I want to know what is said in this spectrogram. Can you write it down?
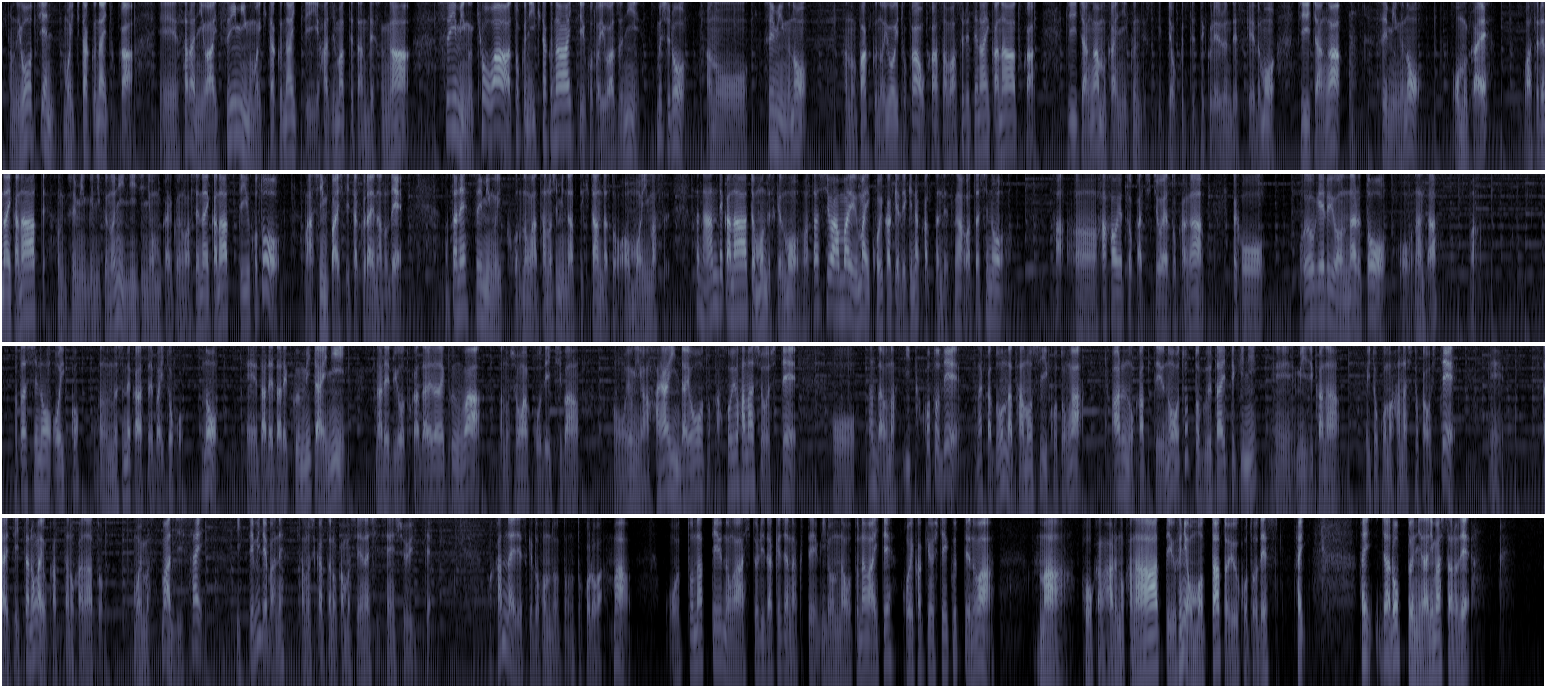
あの幼稚園も行きたくないとか、えー、さらにはスイミングも行きたくないって言い始まってたんですがスイミング今日は特に行きたくないっていうことは言わずにむしろ、あのスイミングのあのバッグの用意とかお母さん忘れてないかなとかじいちゃんが迎えに行くんです。行って送ってってくれるんですけれどもじいちゃんがスイミングのお迎え忘れないかなってそのスイミングに行くのに2時にお迎え行くの忘れないかなっていうことを、まあ、心配していたくらいなのでまたねスイミング行くのが楽しみになってきたんだと思います。それなんでかなって思うんですけども私はあんまりうまい声かけできなかったんですが私の母親とか父親とかがやっぱりこう泳げるようになるとこうなんだ？まあ私の甥っ子？娘からすればいとこの、えー誰々君みたいになれるよとか誰々君はあの小学校で一番泳ぎが早いんだよとかそういう話をしてこうなんだろうな行くことでなんかどんな楽しいことがあるのかっていうのをちょっと具体的に、えー身近ないとこの話とかをして、えー伝えていったのが良かったのかなと思います。まあ実際行ってみればね楽しかったのかもしれないし先週行って。わかんないですけど本当のところは。まあ大人っていうのが一人だけじゃなくていろんな大人がいて声かけをしていくっていうのはまあ効果があるのかなっていうふうに思ったということです。はい。はい。じゃあ6分になりましたので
